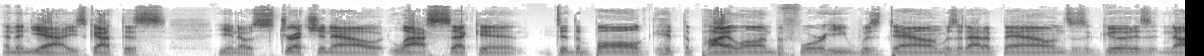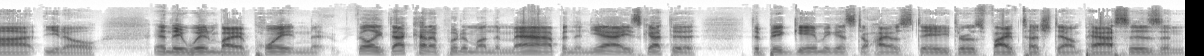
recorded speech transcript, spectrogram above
And then, yeah, he's got this, you know, stretching out last second. Did the ball hit the pylon before he was down? Was it out of bounds? Is it good? Is it not? You know, and they win by a point, and I feel like that kind of put him on the map. And then yeah, he's got the the big game against Ohio State. He throws five touchdown passes, and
